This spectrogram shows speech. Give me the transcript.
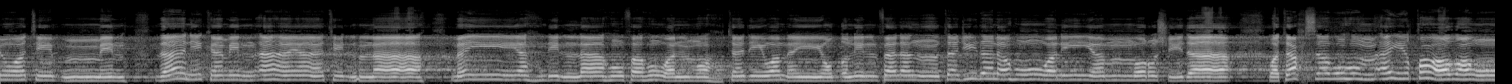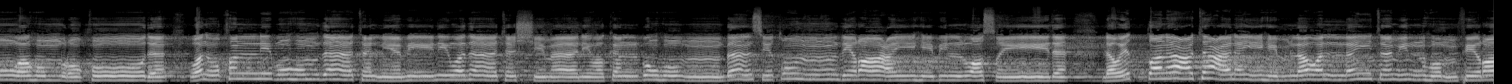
فجوة منه. ذلك من آيات الله. من يهد الله فهو المهتد ومن يضلل فلن تجد له وليا مرشدا. وتحسبهم أيقاظا وهم رقود. ونقلبهم ذات اليمين وذات الشمال وكلبهم باسط ذراعيه بالوصيد. لو اطلعت عليهم لوليت منهم فرارا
